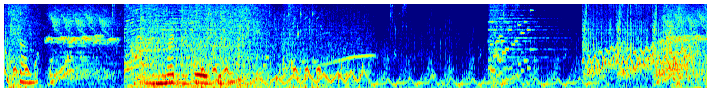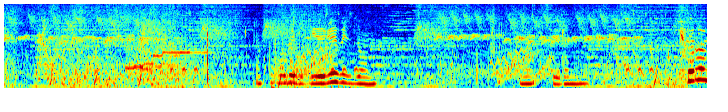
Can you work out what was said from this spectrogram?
güzel. Bunlar bizi öldürür. Orada bizi görüyor biz onu. Evet göremiyor. Ol.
